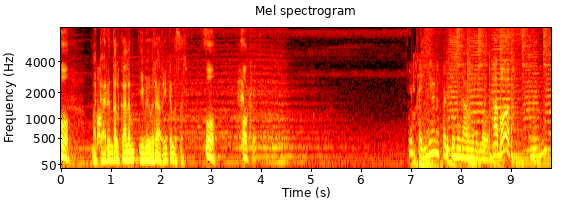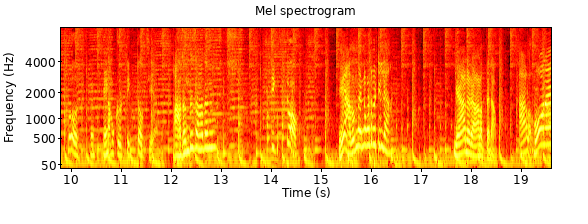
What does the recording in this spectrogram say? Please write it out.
ഓ. മറ്റാരും തൽക്കാലം ഈ വിവരം അറിയിക്കണ്ട സാർ. ഓ ഓക്കെ. കല്യാണപ്പെടുത്തൊന്നും കാണുന്നില്ലല്ലോ. ആ ബോസ്. ബോസ് നമുക്കൊരു ടിക്ടോക്ക് ചെയ്യാം. അതെന്ത് സാധനം? ടിക്ടോക്ക്. ഏ അതൊന്നും എന്നെ കൊണ്ട് പറ്റില്ല. ഞാനൊരാളെ തരാം. മോനെ!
